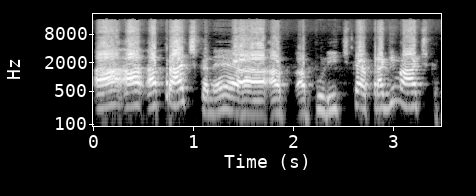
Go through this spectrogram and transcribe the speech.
à prática, né? À, à, política pragmática,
